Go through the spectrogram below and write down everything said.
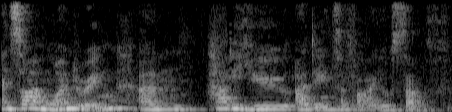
And so I'm wondering um, how do you identify yourself?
